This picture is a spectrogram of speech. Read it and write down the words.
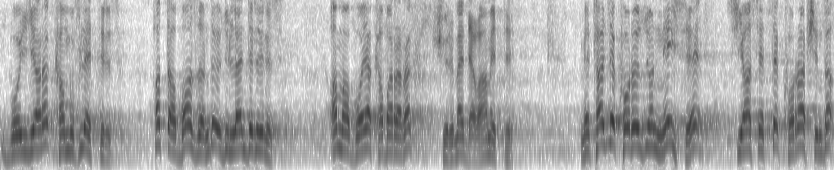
boyayarak kamufle ettiniz. Hatta bazılarını da ödüllendirdiniz. Ama boya kabararak çürüme devam etti. Metalde korozyon neyse siyasette corruption da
